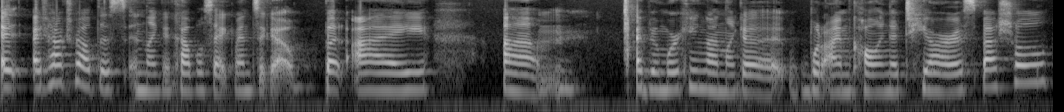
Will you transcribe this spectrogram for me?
I, I talked about this in like a couple segments ago, but I um, I've been working on like a what I'm calling a tiara special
